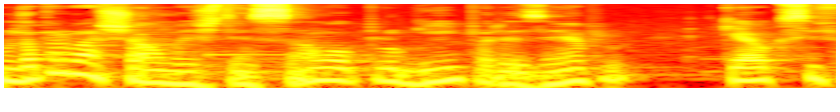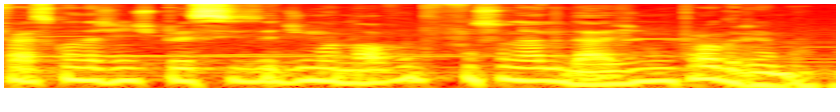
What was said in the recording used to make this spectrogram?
Não dá para baixar uma extensão ou plugin, por exemplo, que é o que se faz quando a gente precisa de uma nova funcionalidade num programa.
